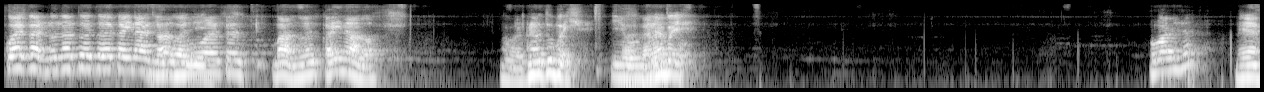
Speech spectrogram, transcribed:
કોઈ ઘરનું નતું હોય તો? કઈ ના હોય બહારનું કઈ ના લો. વર્ગણ તું ભાઈ. એવું ભાઈ. હું આવી છે? બેન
